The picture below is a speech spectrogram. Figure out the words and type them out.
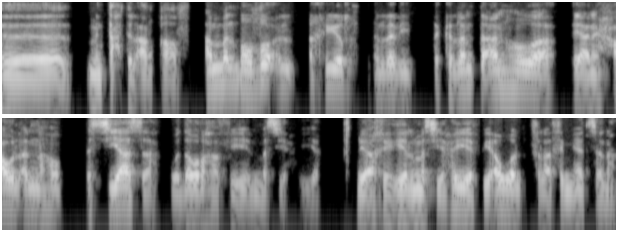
آه، من تحت الأنقاض. أما الموضوع الأخير الذي تكلمت عنه هو يعني حول أنه السياسة ودورها في المسيحية. يا أخي هي المسيحية في أول 300 سنة.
